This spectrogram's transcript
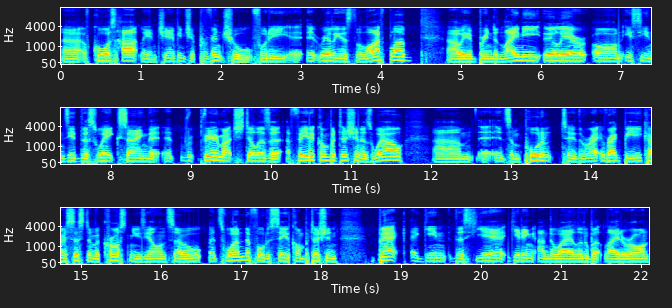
Uh, of course, Heartland Championship Provincial footy, it, really is the lifeblood. Uh, we had Brendan Laney earlier on SENZ this week saying that it very much still is a, a feeder competition as well. Um, it's important to the rugby ecosystem across New Zealand, so it's wonderful to see the competition back again this year, getting underway a little bit later on.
